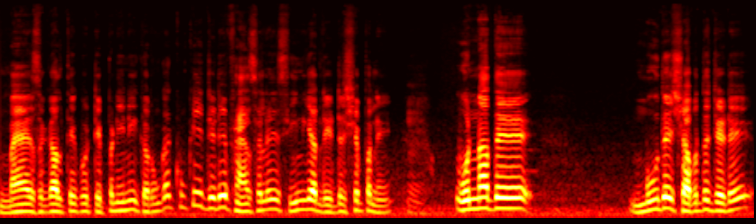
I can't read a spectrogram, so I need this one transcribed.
ਮੈਂ ਇਸ ਗੱਲ ਤੇ ਕੋਈ ਟਿੱਪਣੀ ਨਹੀਂ ਕਰੂੰਗਾ ਕਿਉਂਕਿ ਜਿਹੜੇ ਫੈਸਲੇ ਸੀਨੀਅਰ ਲੀਡਰਸ਼ਿਪ ਨੇ ਉਹਨਾਂ ਦੇ ਮੂੰਹ ਦੇ ਸ਼ਬਦ ਜਿਹੜੇ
